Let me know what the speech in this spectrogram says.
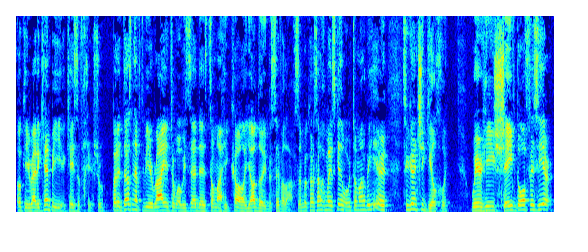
okay, you're right, it can't be a case of chirshu, but it doesn't have to be a riot to what we said there's toma hikal yadoi b'sefer because what we're talking about over here is shigilchui, where he shaved off his hair,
